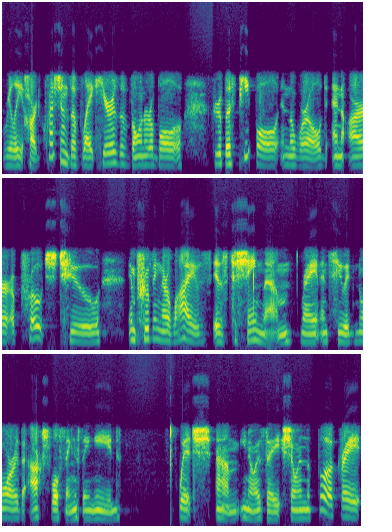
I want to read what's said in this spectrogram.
really hard questions of like, here's a vulnerable group of people in the world, and our approach to improving their lives is to shame them, right, and to ignore the actual things they need, which, um, you know, as I show in the book, right,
